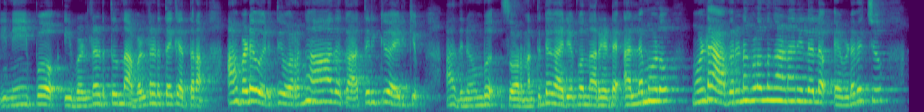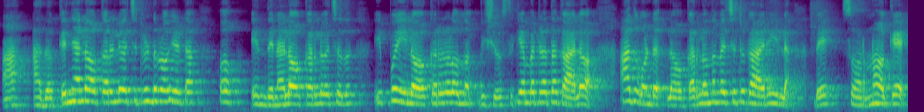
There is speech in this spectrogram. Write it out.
ഇനിയിപ്പോൾ ഇവളുടെ അടുത്ത് നിന്ന് അവളുടെ അടുത്തേക്ക് എത്തണം. അവിടെ ഒരുത്തി ഉറങ്ങാതെ കാത്തിരിക്കുമായിരിക്കും അതിനു മുമ്പ് സ്വർണത്തിന്റെ കാര്യമൊക്കെ ഒന്ന് അറിയട്ടെ. അല്ല മോളൂ മോളുടെ ആഭരണങ്ങളൊന്നും കാണാനില്ലല്ലോ. എവിടെ വെച്ചു? ആ അതൊക്കെ ഞാൻ ലോക്കറിൽ വെച്ചിട്ടുണ്ട് റോഹിയേട്ടാ. ഓ എന്തിനാ ലോക്കറിൽ വെച്ചത്? ഇപ്പോൾ ഈ ലോക്കറുകളൊന്നും വിശ്വസിക്കാൻ പറ്റാത്ത കാലമാണ് അതുകൊണ്ട് ലോക്കറിലൊന്നും വെച്ചിട്ട് കാര്യമില്ല. ദേ സ്വർണമൊക്കെ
